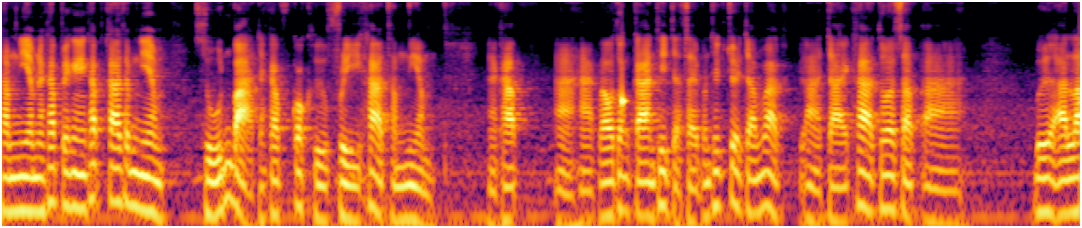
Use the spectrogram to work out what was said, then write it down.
ธรรมเนียมนะครับ เป็นไงครับค่าธรรมเนียม 0 บาทนะครับก็คือฟรีค่าธรรมเนียมนะครับาหากเราต้องการที่จะใส่บันทึกช่วยจำว่าอ่าจ่ายค่าโทรศัพท์อ่าเบอร์อะไร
